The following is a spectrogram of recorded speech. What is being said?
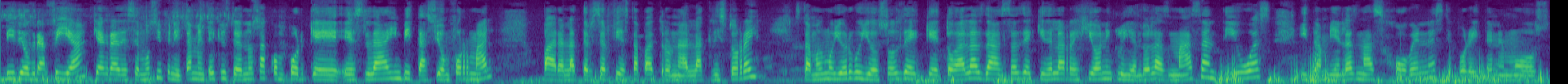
videografía que agradecemos infinitamente que ustedes nos acompañen porque es la invitación formal para la tercera fiesta patronal a Cristo Rey. Estamos muy orgullosos de que todas las danzas de aquí de la región, incluyendo las más antiguas y también las más jóvenes, que por ahí tenemos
